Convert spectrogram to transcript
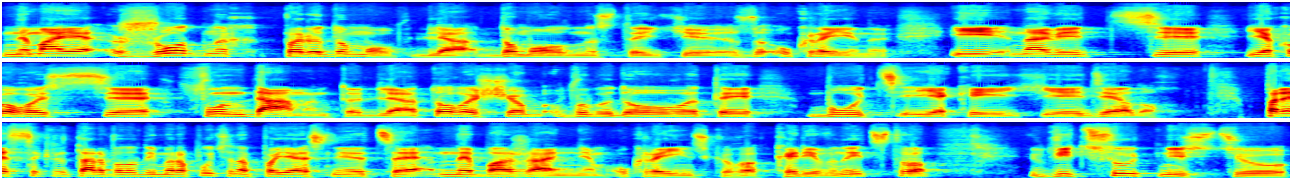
немає жодних передумов для домовленостей з Україною, і навіть е, якогось е, фундаменту для того, щоб вибудовувати будь-який е, діалог. Прес-секретар Володимира Путіна пояснює це небажанням українського керівництва, відсутністю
